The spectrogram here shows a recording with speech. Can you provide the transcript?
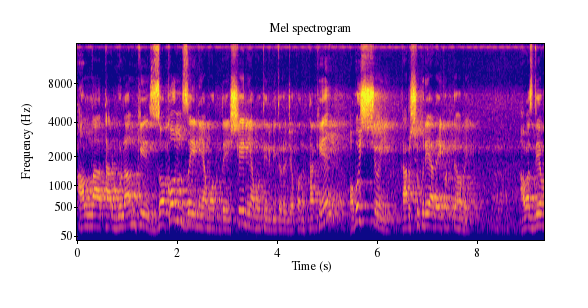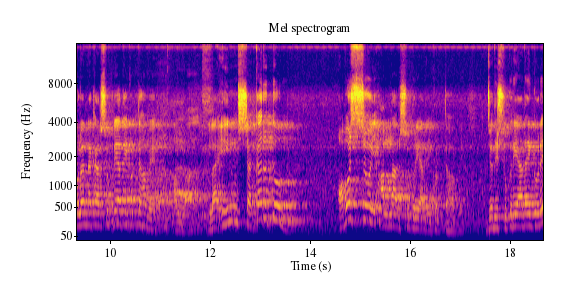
আল্লাহ তার গোলামকে যখন যে নিয়ামত দেয়, সে নিয়ামতের ভিতরে যখন থাকে, অবশ্যই কার শুক্রিয়া আদায় করতে হবে? আওয়াজ দিয়ে বলেন না কার শুক্রিয়া আদায় করতে হবে? আল্লাহ। লা ইন শাকারতুম, অবশ্যই আল্লাহর শুক্রিয়া আদায় করতে হবে। যদি শুক্রিয়া আদায় করে,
